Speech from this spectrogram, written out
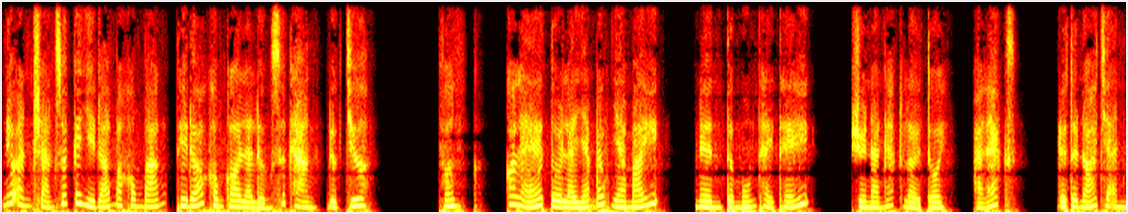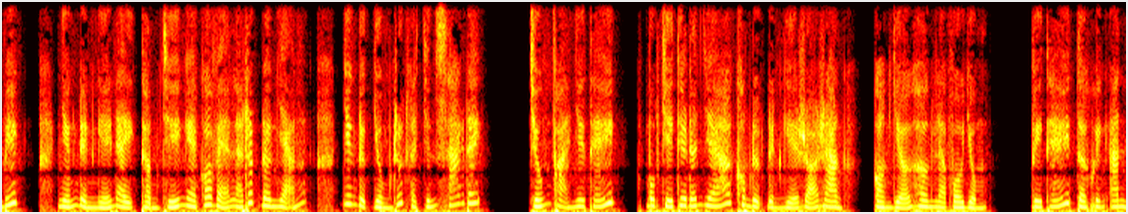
Nếu anh sản xuất cái gì đó mà không bán thì đó không coi là lượng xuất hàng, được chưa? Vâng, có lẽ tôi là giám đốc nhà máy, nên tôi muốn thay thế. Jonah ngắt lời tôi. Alex, để tôi nói cho anh biết, những định nghĩa này thậm chí nghe có vẻ là rất đơn giản, nhưng được dùng rất là chính xác đấy. Chúng phải như thế, một chỉ tiêu đánh giá không được định nghĩa rõ ràng, còn dở hơn là vô dụng. Vì thế tôi khuyên anh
